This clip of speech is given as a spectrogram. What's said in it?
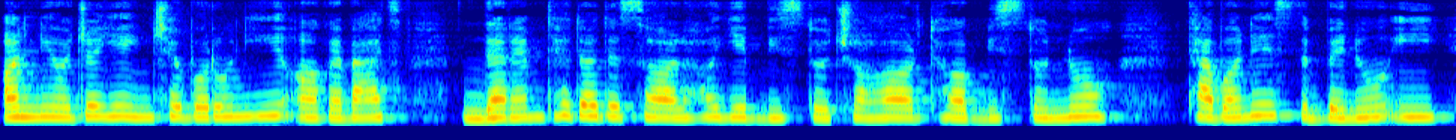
آن نیوجای این برونی عاقبت در امتداد سالهای 24 تا 29 توانست به نوعی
